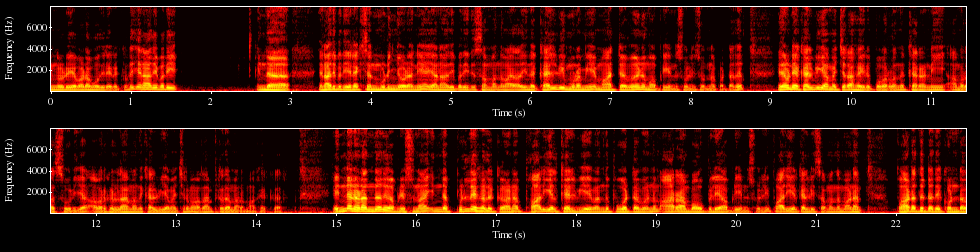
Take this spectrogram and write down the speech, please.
எங்களுடைய வடபகுதியில் இருக்கிறது. ஜனாதிபதி இந்த ஜனாதிபதி எலெக்ஷன் முடிஞ்ச உடனே ஜனாதிபதி இது சம்பந்தமாக அதாவது இந்த கல்வி முறைமையை மாற்ற வேணும் அப்படின்னு சொல்லி சொன்னப்பட்டது. இதனுடைய கல்வி அமைச்சராக இருப்பவர் வந்து கரணி அமரசூரியா. அவர்கள்லாம் வந்து கல்வி அமைச்சரும் அவர் தான் பிரதமருமாக இருக்கிறார். என்ன நடந்தது அப்படின்னு சொன்னால் இந்த பிள்ளைகளுக்கான பாலியல் கல்வியை வந்து புகட்ட வேண்டும் ஆறாம் வகுப்பிலே அப்படின்னு சொல்லி பாலியல் கல்வி சம்பந்தமான பாடத்திட்டத்தை கொண்ட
